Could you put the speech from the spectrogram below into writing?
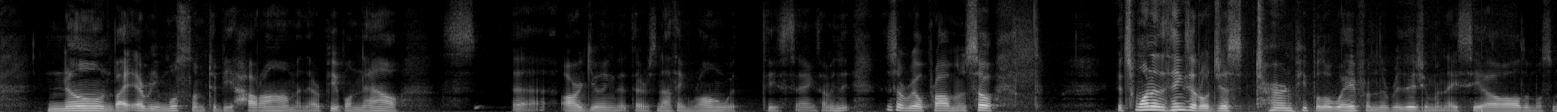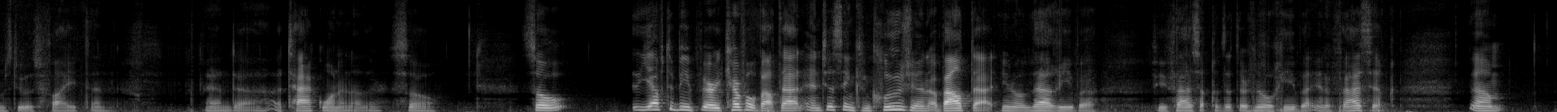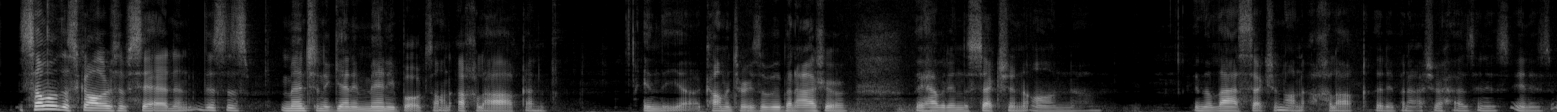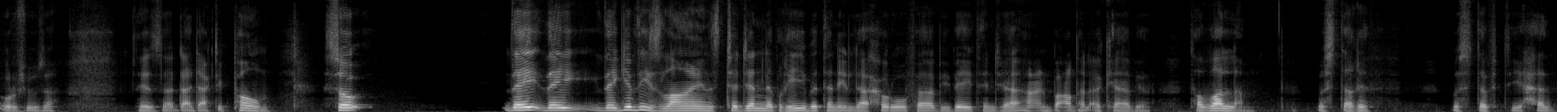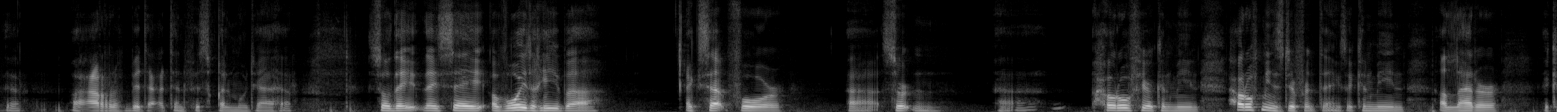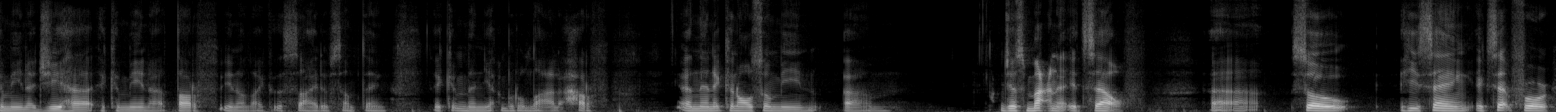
known by every Muslim to be haram, and there are people now uh, arguing that there's nothing wrong with these things. I mean, this is a real problem. So it's one of the things that will just turn people away from the religion when they see oh, all the Muslims do is fight and and uh, attack one another. So so you have to be very careful about that. And just in conclusion about that, you know, la ghiba fi fasiq, that there's no ghiba in a fasiq. Um, some of the scholars have said, and this is mentioned again in many books on akhlaq and in the uh, commentaries of Ibn Ashir, they have it in the section on, um, in the last section on akhlaq that Ibn Ashir has in his in his Urjuza, his uh, didactic poem. So they they they give these lines تجنب غيبة إلا حروفا ببيت جاء عن بعض الأكابر تظلم واستغث واستفتي حذر وعرف بدعة فسق المجاهر so they, they say avoid ghiba except for uh, certain uh, huruf here can mean huruf means different things it can mean a letter it can mean a jiha, it can mean a tarf, you know, like the side of something. It can mean ya'burullah ala harf. And then it can also mean um, just ma'na itself. Uh, so he's saying, except for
